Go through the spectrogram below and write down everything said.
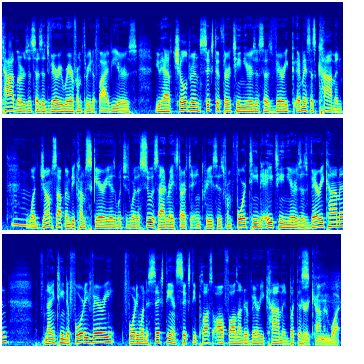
toddlers it says it's very rare from three to five years. You have children six to 13 years it says very i mean it says common. What jumps up and becomes scary is which is where the suicide rate starts to increase is from 14 to 18 years is very common 19 to 40 very 41 to 60 and 60 plus all falls under very common but this Very common what?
